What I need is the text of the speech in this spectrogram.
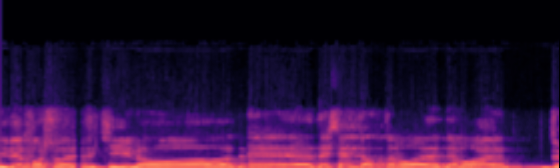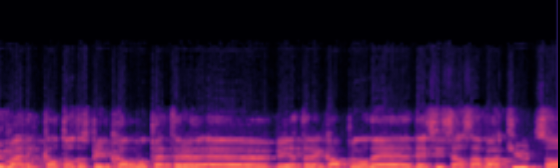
i det forsvaret til Kiel. og Det, det kjente jeg at det var, det var Du merka at du hadde spilt kamp mot Petter Ø- Øverby etter den kampen, og det, det syns jeg altså er bare kult. Så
